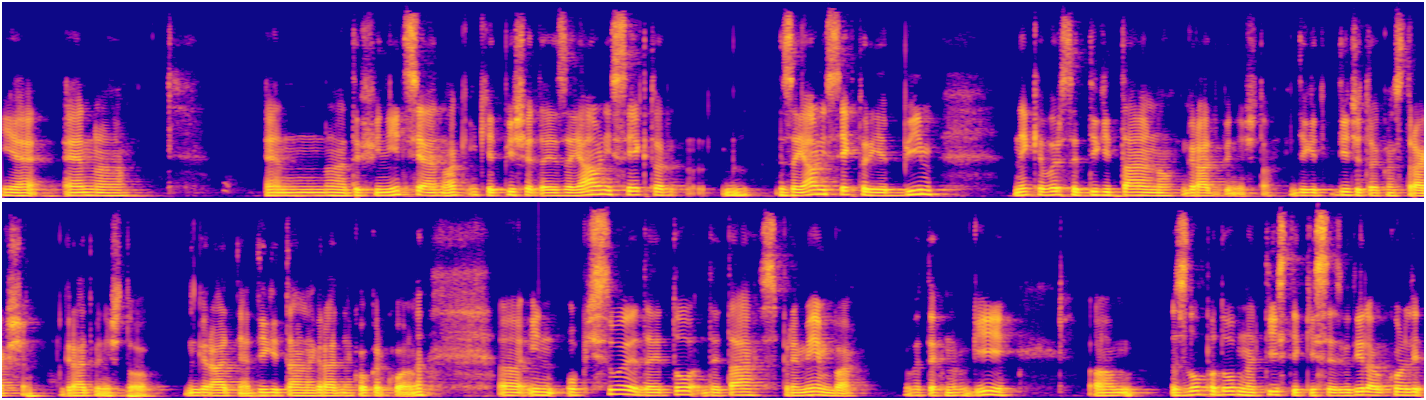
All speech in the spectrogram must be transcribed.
je ena, ena definicija, no, ki piše, da je za javni sektor, za javni sektor je BIM neke vrste digitalno gradbeništvo, digital construction, gradbeništvo, gradnja, digitalna gradnja, kako koli. Uh, in opisuje, da je, to, da je ta sprememba v tehnologiji um, zelo podobna tisti, ki se je zgodila okoli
